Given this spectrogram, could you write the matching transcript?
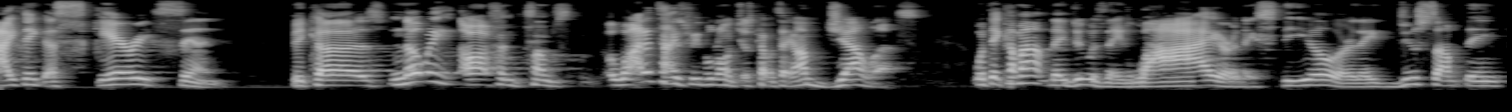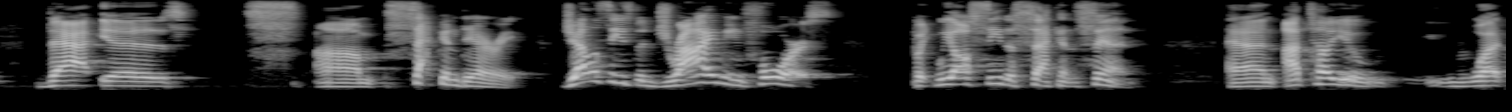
I think, a scary sin because nobody often comes, a lot of times people don't just come and say, I'm jealous. What they come out and they do is they lie or they steal or they do something that is um, secondary. Jealousy is the driving force, but we all see the second sin. And I tell you what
